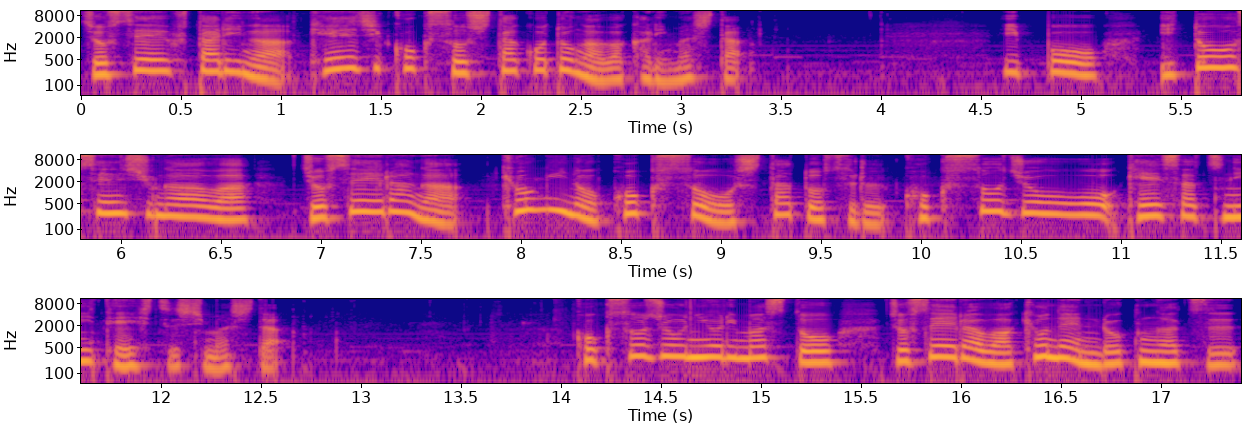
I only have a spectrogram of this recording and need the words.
女性2人が刑事告訴したことが分かりました一方伊藤選手側は女性らが虚偽の告訴をしたとする告訴状を警察に提出しました。告訴状によりますと女性らは去年6月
